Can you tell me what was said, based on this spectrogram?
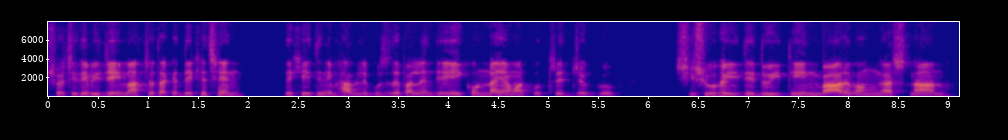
শচী দেবী যেই মাত্র তাকে দেখেছেন, দেখেই তিনি ভাবলে বুঝতে পারলেন যে এই কন্যাই আমার পুত্রের যোগ্য শিশু হইতে দুই তিন বার গঙ্গা স্নান।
